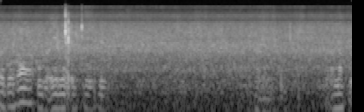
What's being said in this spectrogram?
Sa duha, kung gaingat ang tubig. Ay, yung anak ko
